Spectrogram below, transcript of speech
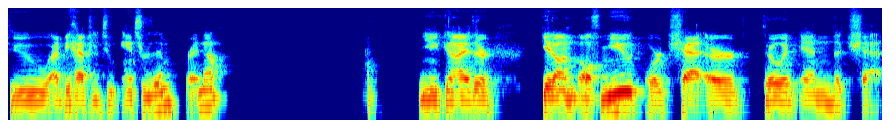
to, I'd be happy to answer them right now. You can either get on off mute or chat or throw it in the chat.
